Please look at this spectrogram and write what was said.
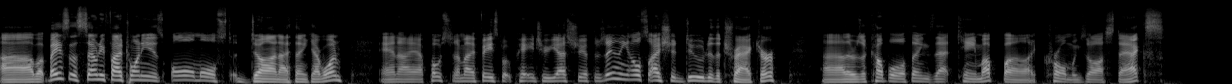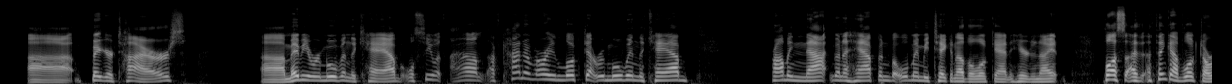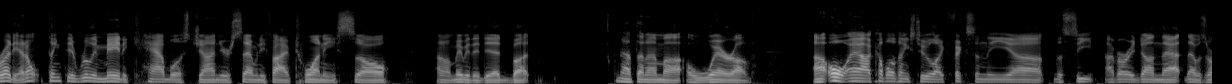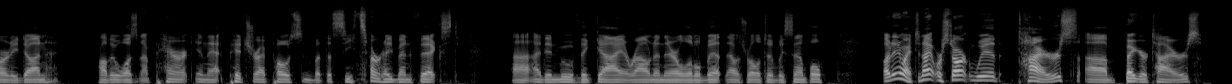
Uh, but basically, the 7520 is almost done, I think, everyone. And I uh, posted on my Facebook page here yesterday if there's anything else I should do to the tractor. Uh, a couple of things that came up, uh, like chrome exhaust stacks uh, bigger tires, uh, maybe removing the cab. We'll see what. Um, I've kind of already looked at removing the cab. Probably not going to happen, but we'll maybe take another look at it here tonight. Plus, I, I think I've looked already. I don't think they really made a cabless John Deere 7520, so I don't know. Maybe they did, but not that I'm uh, aware of. Uh, oh, uh, a couple of things too, like fixing the uh, the seat. I've already done that. That was already done. Probably wasn't apparent in that picture I posted, but the seat's already been fixed. Uh, I did move the guy around in there a little bit. That was relatively simple. But anyway, tonight we're starting with tires, uh, bigger tires.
